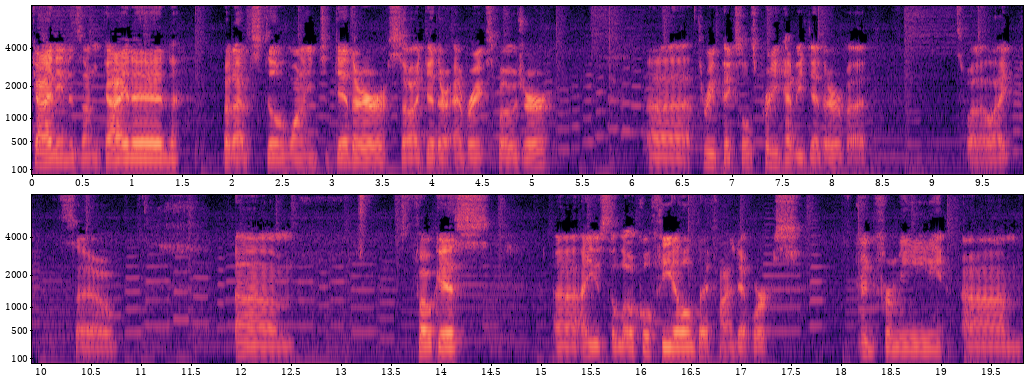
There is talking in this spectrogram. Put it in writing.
Guiding is unguided, but I'm still wanting to dither, so I dither every exposure. Uh, three pixels, pretty heavy dither, but that's what I like. So, um, focus, uh, I use the local field. I find it works good for me um,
